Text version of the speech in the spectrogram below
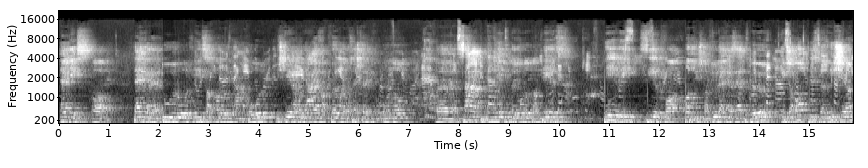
egész a tengeren túlról, Észak-Karolinából, és kérem, hogy álljanak föl, majd a testereknek mondom, szánt elég, ahogy mondottam, Déli Szilva baptista gyülekezetből és a Baptist Mission,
